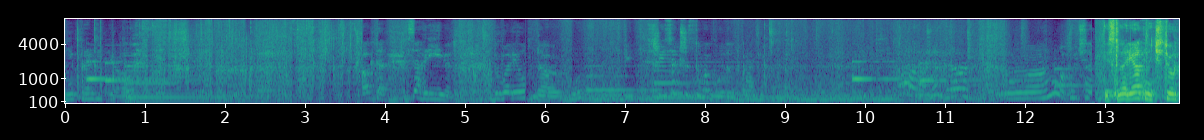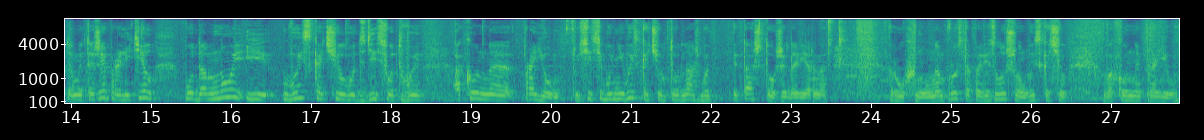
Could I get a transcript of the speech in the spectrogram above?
Не проверяла. Как-то согреют. Думали, да, вот, с 66-го года. И снаряд на четвертом этаже пролетел подо мной и выскочил вот здесь вот в оконный проем. То есть, если бы он не выскочил, то наш бы этаж тоже, наверное, рухнул. Нам просто повезло, что он выскочил в оконный проем.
